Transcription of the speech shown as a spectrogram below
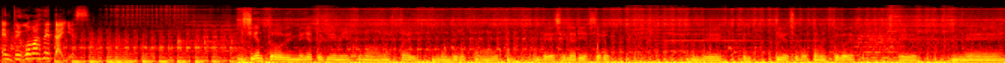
entregó más detalles. Siento de inmediato que mi hijo no, está ahí, donde lo estamos buscando, donde es el área cero, donde el tío supuestamente lo deja. Eh,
